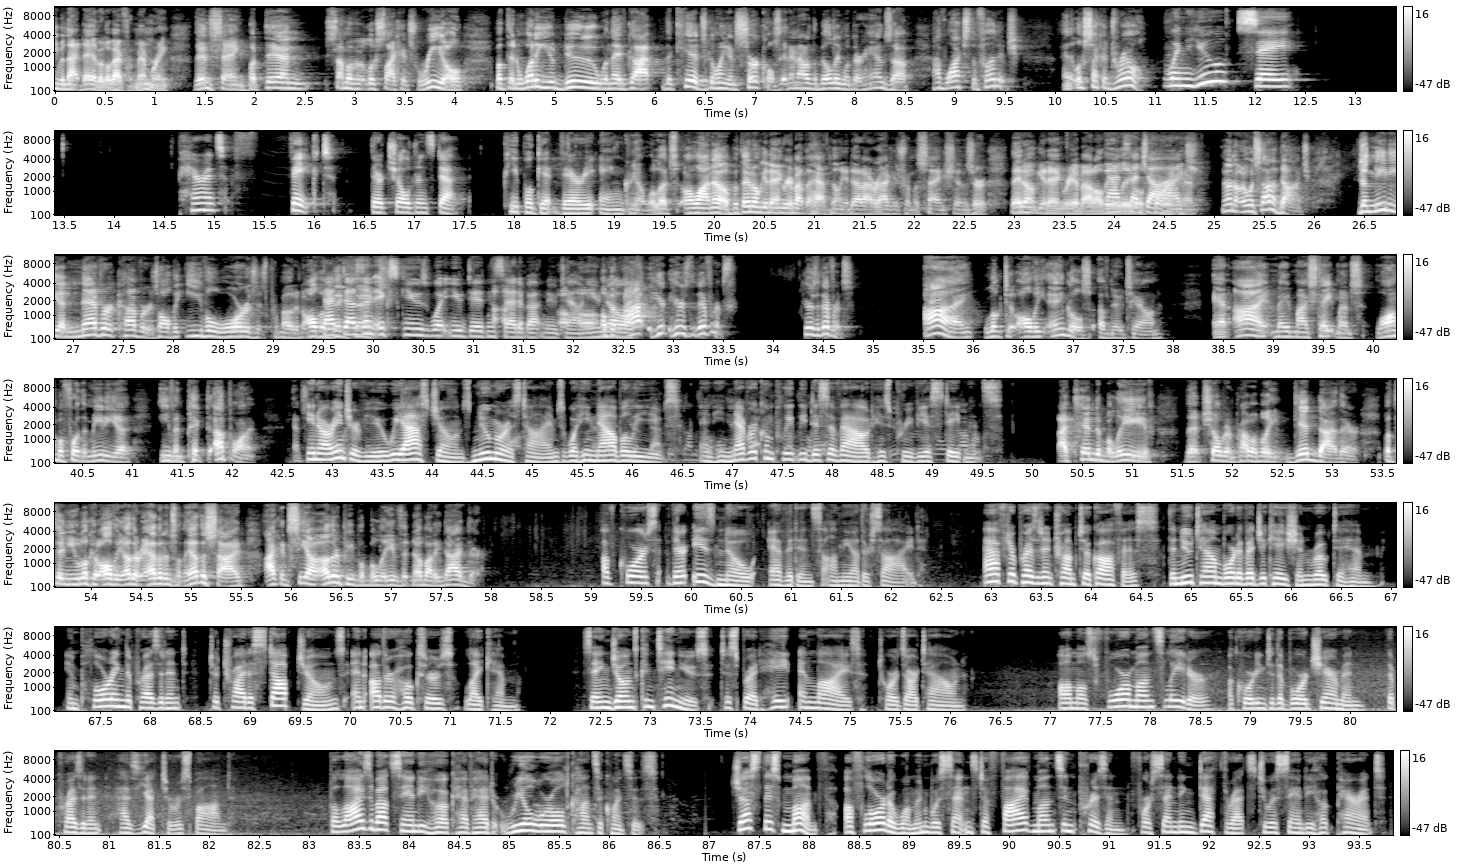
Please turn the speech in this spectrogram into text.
even that day, if I go back from memory, then saying, but then some of it looks like it's real. But then what do you do when they've got the kids going in circles in and out of the building with their hands up? I've watched the footage and it looks like a drill. When you say parents faked their children's death, people get very angry. Yeah, well, let's, oh, I know, but they don't get angry about the half million dead Iraqis from the sanctions, or they don't get angry about all the That's a illegals pouring in. no, no, it's not a dodge. The media never covers all the evil wars it's promoted, all the That doesn't things. excuse what you did and said about Newtown. Uh, uh, you Oh, know but it. I, here, here's the difference. Here's the difference. I looked at all the angles of Newtown, and I made my statements long before the media even picked up on it. So In our interview, we asked Jones numerous times what he now believes, and he never completely disavowed his previous statements. I tend to believe that children probably did die there. But then you look at all the other evidence on the other side, I can see how other people believe that nobody died there. Of course, there is no evidence on the other side. After President Trump took office, the Newtown Board of Education wrote to him, imploring the president to try to stop Jones and other hoaxers like him, saying Jones continues to spread hate and lies towards our town. Almost four months later, according to the board chairman, the president has yet to respond. The lies about Sandy Hook have had real world consequences. Just this month, a Florida woman was sentenced to five months in prison for sending death threats to a Sandy Hook parent.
